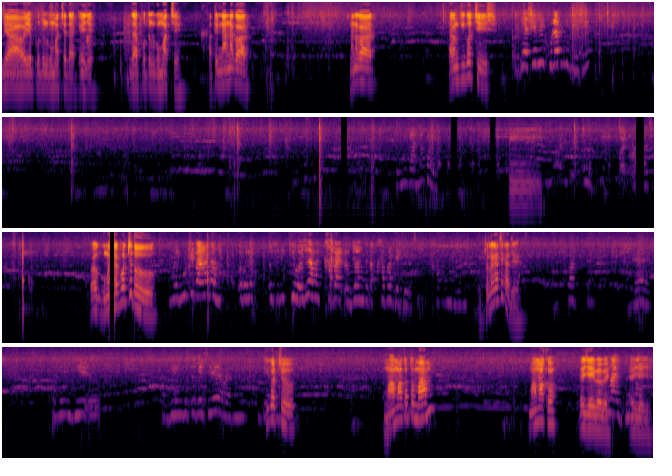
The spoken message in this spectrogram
যা ওই যে পুতুল ঘুমাচ্ছে দেখ এই যে। দেখ পুতুল ঘুমাচ্ছে। আর তুই নান্না কর। নান্না কর। এখন কি করছিস? হুম। ও ঘুমিয়ে পড়ছে তো? রুটি বানাতাম। বলে ওইখানে কি হয়েছে? আবার খাবার জয়ন্তদা খাবার রেখে গেছি। খাবার নিয়ে চলে গেছে কাজে? হ্যাঁ। ওই ডিম দুটো গেছে আবার কি করছ? মামাকে তো মাম? মামাকে এই যে এইভাবে। এই যে এই যে।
